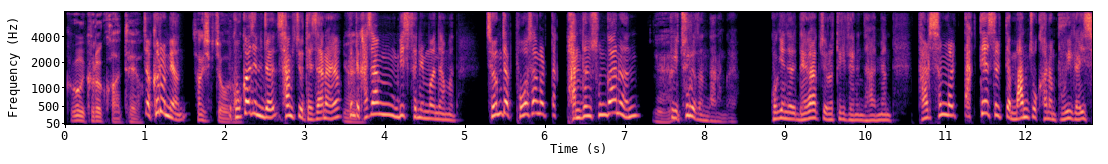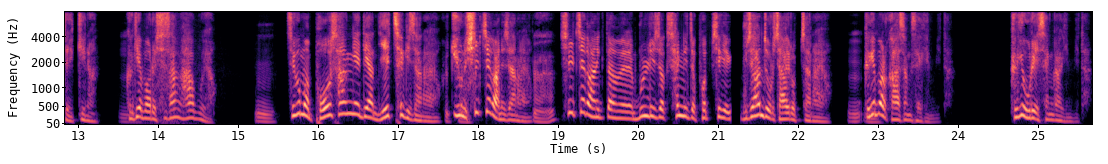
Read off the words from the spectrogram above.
그건 그럴 것 같아요. 자, 그러면 상식적으로. 그까지는 이제 상식적으로 되잖아요. 예. 근데 가장 미스터리는 뭐냐면 정작 보상을 딱 받는 순간은 예. 그게 줄어든다는 거예요. 거기 이제 내각적으로 어떻게 되느냐 하면 달성을 딱 됐을 때 만족하는 부위가 있어 있기는 음. 그게 바로 시상하고요. 음. 지금은 보상에 대한 예측이잖아요. 그쵸. 이거는 실제가 아니잖아요. 예. 실제가 아니기 때문에 물리적 생리적 법칙이 무제한적으로 자유롭잖아요. 음, 그게 음. 바로 가상세계입니다. 그게 우리의 생각입니다.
